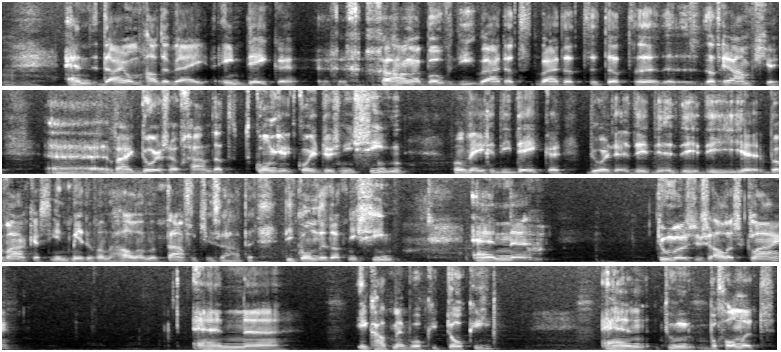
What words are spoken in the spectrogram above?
En daarom hadden wij één deken eh, ge- ge- gehangen boven die, waar dat, waar dat, dat, eh, dat raampje eh, waar ik door zou gaan. Dat kon je, kon je dus niet zien vanwege die deken door de, die, die, die, die bewakers die in het midden van de hal aan een tafeltje zaten. Die konden dat niet zien. En toen was dus alles klaar. En eh, ik had mijn walkie-talkie. En toen begon het...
